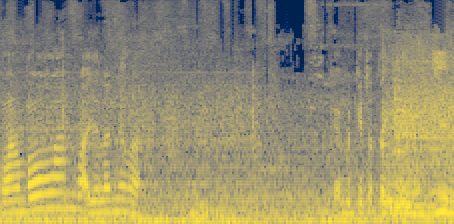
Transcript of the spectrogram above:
Pelan-pelan pak jalannya pak Kayak bekecot lagi gym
